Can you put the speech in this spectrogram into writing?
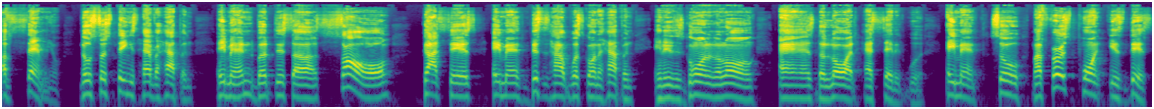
of Samuel. No such things ever happened. Amen. But this uh, Saul God says, Amen, this is how what's going to happen, and it is going along as the Lord has said it would. Amen. So my first point is this:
